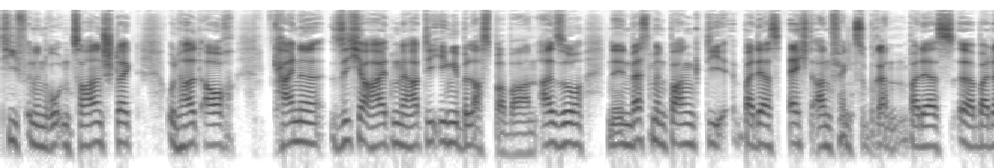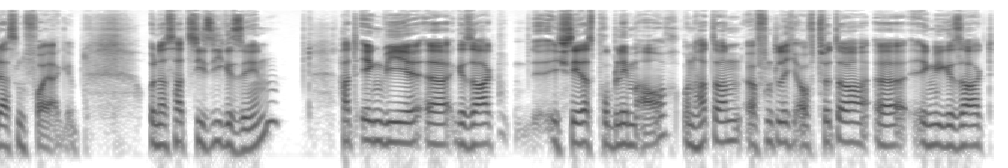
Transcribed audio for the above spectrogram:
tief in den roten Zahlen steckt und halt auch keine Sicherheiten mehr hat, die irgendwie belastbar waren. Also eine Investmentbank, die, bei der es echt anfängt zu brennen, bei der es, äh, bei der es ein Feuer gibt. Und das hat sie gesehen hat irgendwie äh, gesagt, ich sehe das Problem auch und hat dann öffentlich auf Twitter äh, irgendwie gesagt,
